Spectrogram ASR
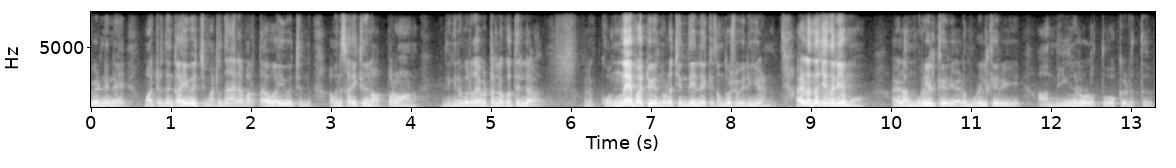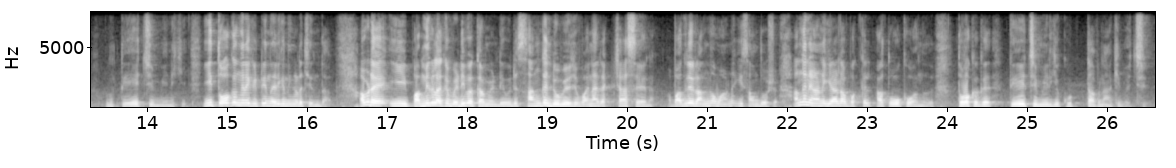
പെണ്ണിനെ മറ്റൊരുത്തൻ കൈവച്ച്. മറ്റൊരുത്തൻ ആരാ? ഭർത്താവ് കൈവച്ചെന്ന്. അവന് സഹിക്കുന്നതിന് അപ്പുറമാണ്. ഇതിങ്ങനെ വെറുതെ വിട്ട ലോകത്തില്ല അങ്ങനെ കൊന്നേ പറ്റൂ എന്നുള്ള ചിന്തയിലേക്ക് സന്തോഷം വരികയാണ്. അയാൾ എന്താ ചെയ്യുന്നറിയാമോ? അയാൾ ആ മുറിയിൽ കയറി അയാളുടെ മുറിയിൽ കയറി ആ നീളമുള്ള തോക്കെടുത്ത് ഒന്ന് തേച്ച് മിനുക്കി. ഈ തോക്ക് എങ്ങനെ കിട്ടിയെന്നായിരിക്കും നിങ്ങളുടെ ചിന്ത. അവിടെ ഈ പന്നികളൊക്കെ വെടിവെക്കാൻ വേണ്ടി ഒരു സംഘം രൂപീകരിച്ചു വനരക്ഷാസേന. അപ്പോൾ അതിലൊരു അംഗമാണ് ഈ സന്തോഷം. അങ്ങനെയാണ് ഇയാളുടെ പക്കൽ ആ തോക്ക് വന്നത്. തോക്കൊക്കെ തേച്ച് മിനുക്കി കുട്ടപ്പനാക്കി വെച്ച്.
